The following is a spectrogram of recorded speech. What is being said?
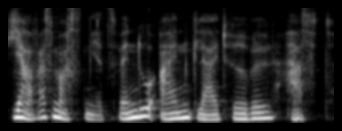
Ja, was machst du jetzt, wenn du einen Gleitwirbel hast?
